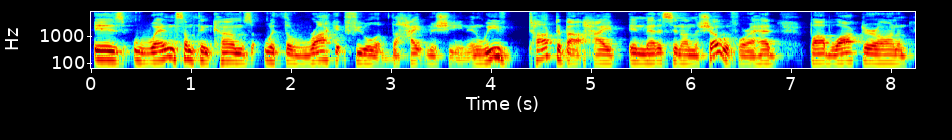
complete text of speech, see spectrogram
is when something comes with the rocket fuel of the hype machine. And we've talked about hype in medicine on the show before. I had Bob Wachter on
